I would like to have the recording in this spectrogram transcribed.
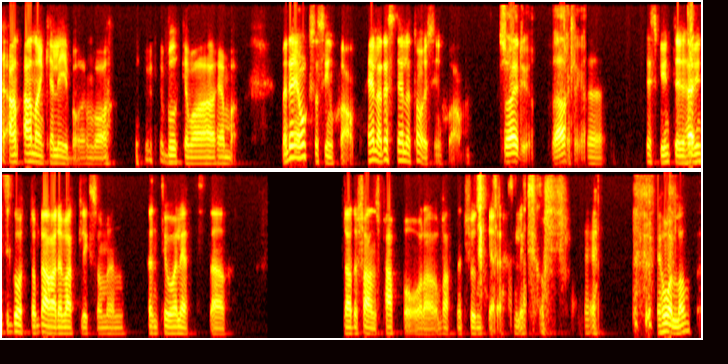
an, annan kaliber än vad det brukar vara här hemma. Men det är också sin charm. Hela det stället har ju sin charm. Så är det ju. Verkligen. Eh, Det, ju inte, det hade inte gått om där hade varit liksom en, en toalett där, där det fanns papper och där vattnet funkade. Liksom. Det, det håller inte.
